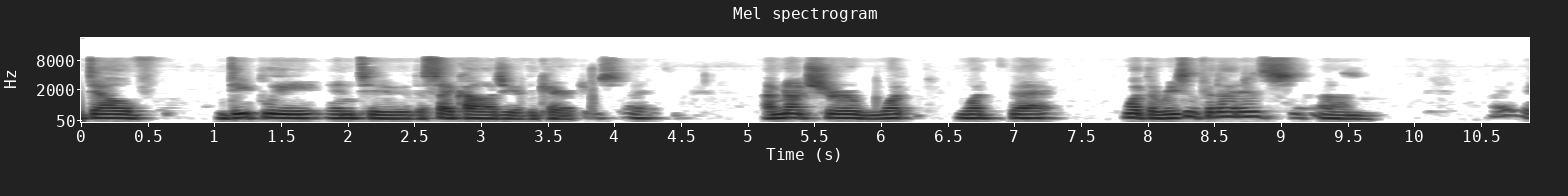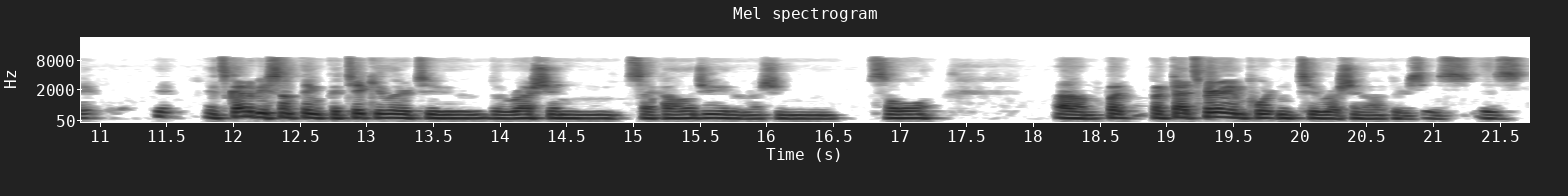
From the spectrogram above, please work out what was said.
delve deeply into the psychology of the characters. I'm not sure what what that what the reason for that is. Um, it, it, it's got to be something particular to the Russian psychology, the Russian soul. Um, but but that's very important to Russian authors is is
